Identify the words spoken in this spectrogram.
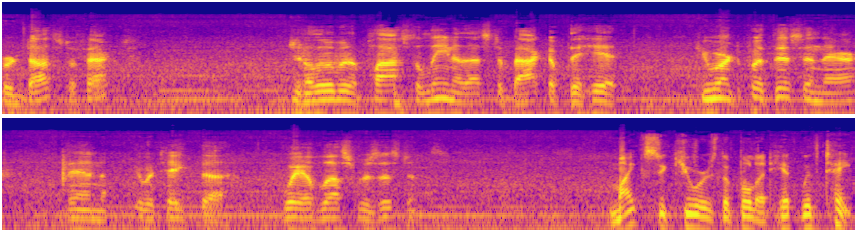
for dust effect. And a little bit of plastilina, that's to back up the hit. If you weren't to put this in there, then it would take the way of less resistance. Mike secures the bullet hit with tape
